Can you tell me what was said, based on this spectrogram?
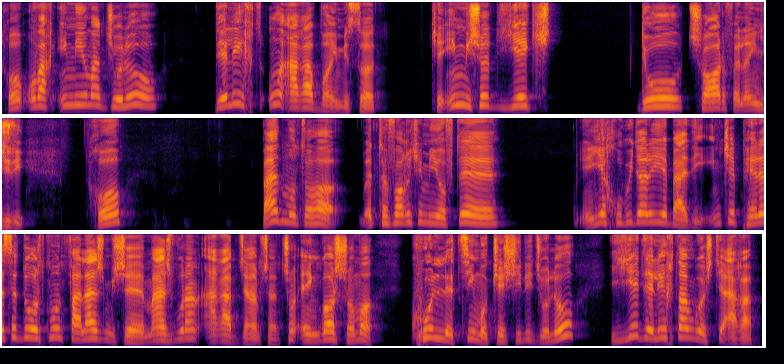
خب اون وقت این میومد جلو دلیخت اون عقب وای میساد که این می‌شد یک دو چهار فلان اینجوری. خب بعد منتها اتفاقی که میفته یه خوبی داره یه بدی. اینکه پرس دورتموند فلج میشه مجبورن عقب جمع چون انگار شما کل تیم و کشیدی جلو یه دلیخت هم گشتی عقب.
